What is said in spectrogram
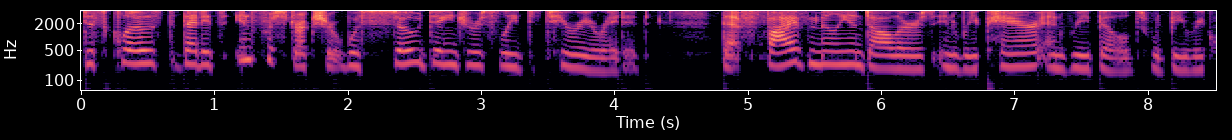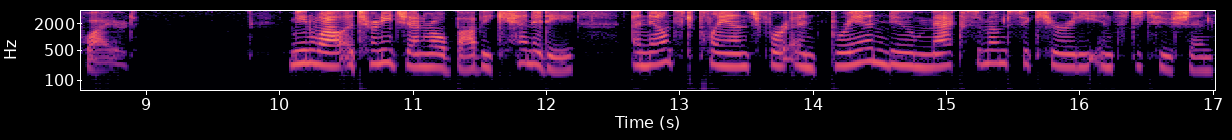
disclosed that its infrastructure was so dangerously deteriorated that $5 million in repair and rebuilds would be required. Meanwhile, Attorney General Bobby Kennedy announced plans for a brand new maximum security institution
